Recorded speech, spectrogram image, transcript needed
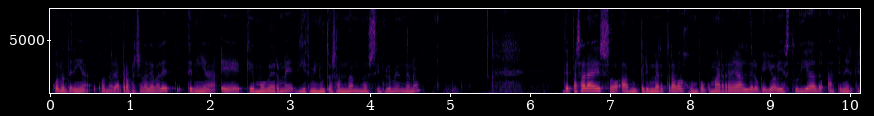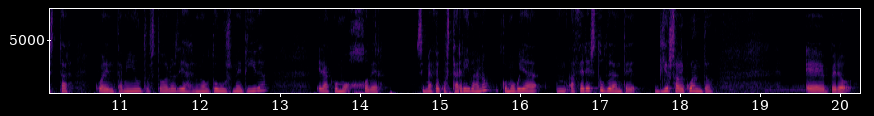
cuando, tenía, cuando era profesora de ballet tenía eh, que moverme 10 minutos andando simplemente, ¿no? De pasar a eso, a mi primer trabajo un poco más real de lo que yo había estudiado, a tener que estar 40 minutos todos los días en un autobús metida, era como, joder, se me hace cuesta arriba, ¿no? ¿Cómo voy a hacer esto durante Dios sabe cuánto? Eh, pero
